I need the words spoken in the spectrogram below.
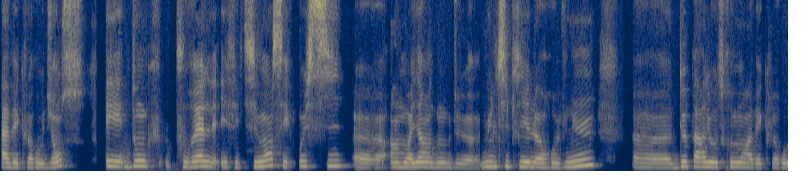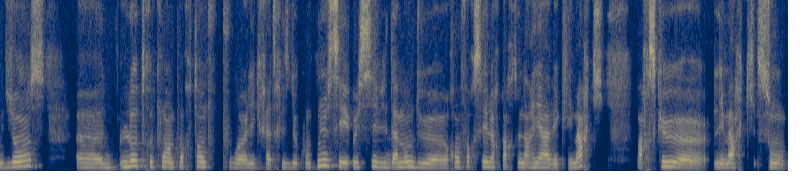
avec leur audience. Et donc, pour elles, effectivement, c'est aussi un moyen donc, de multiplier leurs revenus, de parler autrement avec leur audience, euh, l'autre point important pour euh, les créatrices de contenu, c'est aussi évidemment de euh, renforcer leur partenariat avec les marques, parce que les marques sont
